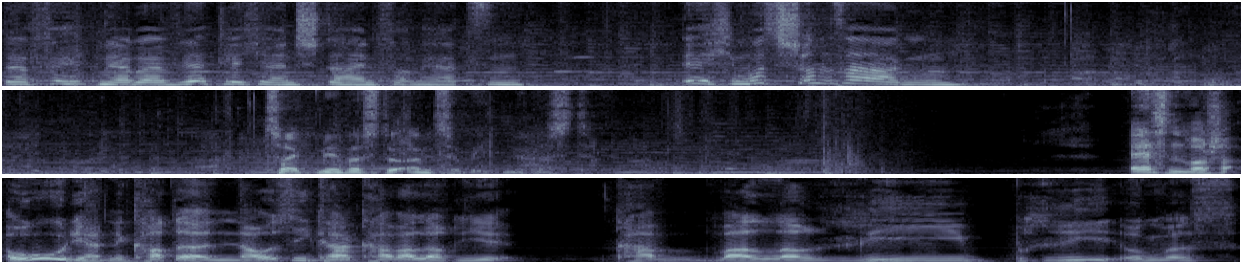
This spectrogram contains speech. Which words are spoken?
Da fällt mir aber wirklich ein Stein vom Herzen. Ich muss schon sagen, Zeig mir, was du anzubieten hast. Essen wahrscheinlich. Oh, die hat eine Karte. Nausicaa Kavallerie. Kavallerie. Bri irgendwas.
